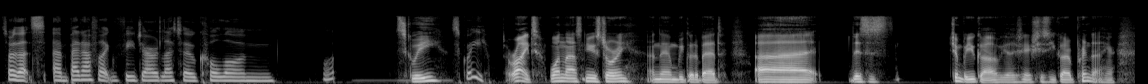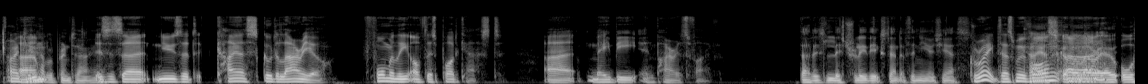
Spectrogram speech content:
So that's um, Ben Affleck v Jared Leto colon Squee. Squee. Right, one last news story, and then we go to bed. Uh, this is Jimbo. You got actually you got a printout here. I do Um, have a printout. Here. This is uh, news that Kaya Scodelario, formerly of this podcast, uh, may be in Pirates 5. That is literally the extent of the news, yes. Great, let's move Kaya on. Scodelario, Uh, or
